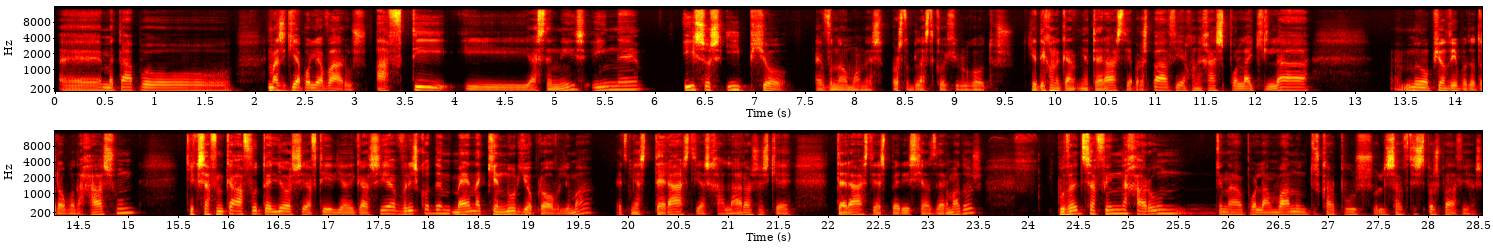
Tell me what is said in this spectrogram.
ε, μετά από μαζική απώλεια βάρους. Αυτοί οι ασθενείς είναι ίσως οι πιο ευγνώμονες προς τον πλαστικό χειρουργό τους. Γιατί έχουν κάνει μια τεράστια προσπάθεια, έχουν χάσει πολλά κιλά, με οποιονδήποτε τρόπο τα χάσουν. Και ξαφνικά, αφού τελειώσει αυτή η διαδικασία, βρίσκονται με ένα καινούριο πρόβλημα έτσι, μιας τεράστιας χαλάρωσης και τεράστιας περίσσιας δέρματος που δεν τις αφήνει να χαρούν και να απολαμβάνουν τους καρπούς όλης αυτής της προσπάθειας.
